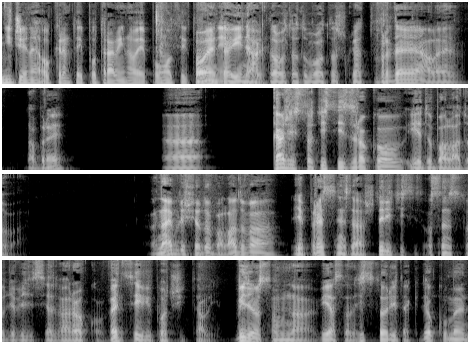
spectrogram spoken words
nič iné okrem tej potravinovej pomoci. Poviem to inak, lebo toto bolo trošku tvrdé, ale dobre. Každých 100 tisíc rokov je doba ľadová. Najbližšia doba ľadová je presne za 4892 rokov. Vedci vypočítali. Videl som na Viasat History taký dokument.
